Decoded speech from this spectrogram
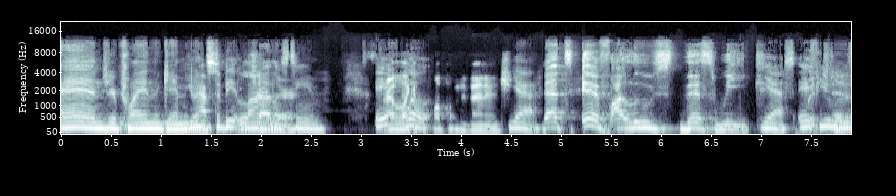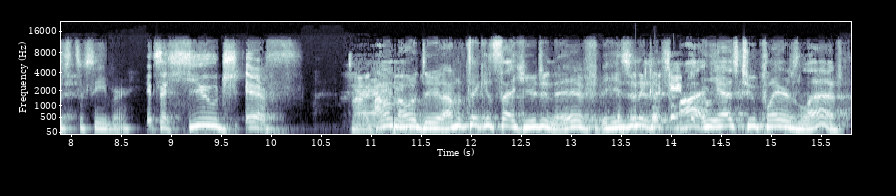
and you're playing the game You have to beat Lionel's other. team. I If, have like well, one point advantage. yeah. that's if I lose this week. Yes, if you if? lose to Sieber. It's a huge if. Alright. I don't know, dude. I don't think it's that huge an if. He's in a good spot. He has two players left.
